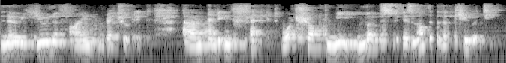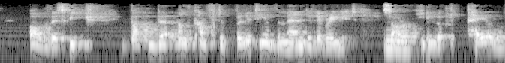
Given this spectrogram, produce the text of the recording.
no unifying rhetoric. Um, and in fact, what shocked me most is not the vacuity of the speech, but the uncomfortability of the man delivering it. So mm. he looked pale,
